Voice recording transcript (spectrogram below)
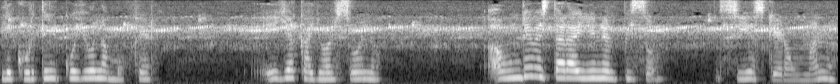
le corté el cuello a la mujer. Ella cayó al suelo. Aún debe estar ahí en el piso, si es que era humana.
